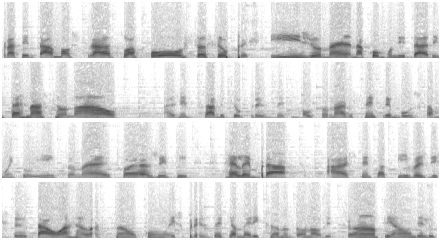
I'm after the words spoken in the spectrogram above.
para tentar mostrar sua força, seu prestígio, né? Na comunidade internacional. A gente sabe que o presidente Bolsonaro sempre busca muito isso, né? Só é a gente relembrar as tentativas de estreitar uma relação com o ex-presidente americano Donald Trump, onde ele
